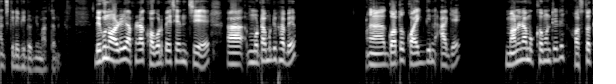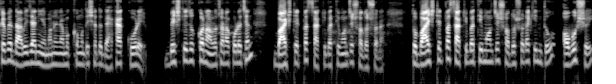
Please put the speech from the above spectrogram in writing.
আজকের এই ভিডিওটির মাধ্যমে। দেখুন অলরেডি আপনারা খবর পেয়েছেন যে মোটামুটিভাবে গত কয়েকদিন আগে মাননীয় মুখ্যমন্ত্রীর হস্তক্ষেপের দাবি জানিয়ে মাননীয় মুখ্যমন্ত্রীর সাথে দেখা করে বেশ কিছুক্ষণ আলোচনা করেছেন বাইশ স্টেট পাস চাকরিপ্রার্থী মঞ্চের সদস্যরা। তো বাইশ স্টেট পাস চাকরিপ্রার্থী মঞ্চের সদস্যরা কিন্তু অবশ্যই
